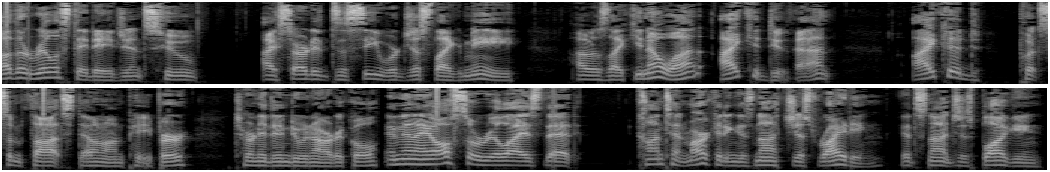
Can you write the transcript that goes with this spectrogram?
other real estate agents who I started to see were just like me, I was like, you know what? I could do that. I could put some thoughts down on paper, turn it into an article. And then I also realized that content marketing is not just writing, it's not just blogging.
